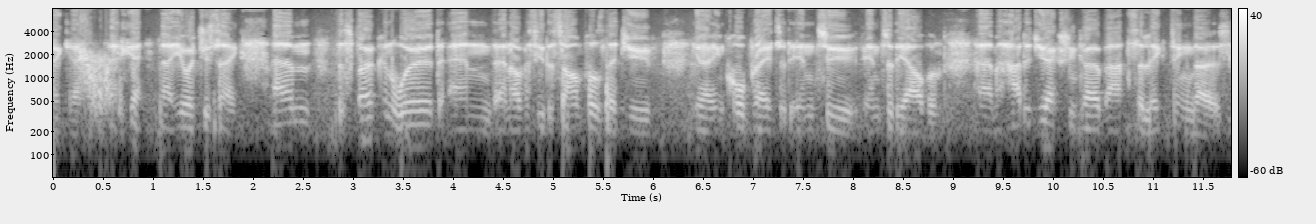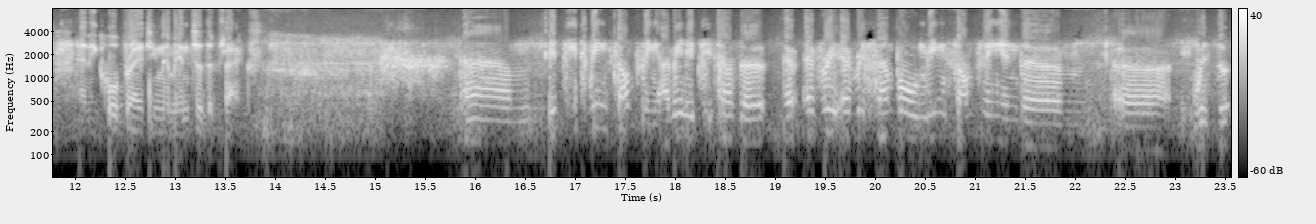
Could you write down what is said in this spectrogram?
Okay. okay. Now I hear what you're saying. Um, the spoken word and and obviously the samples that you've you know incorporated into into the album. Um, how did you actually go about selecting those and incorporating them into the tracks? Um, it, it means something. I mean, it, it has a every every sample means something in the um, uh, with the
